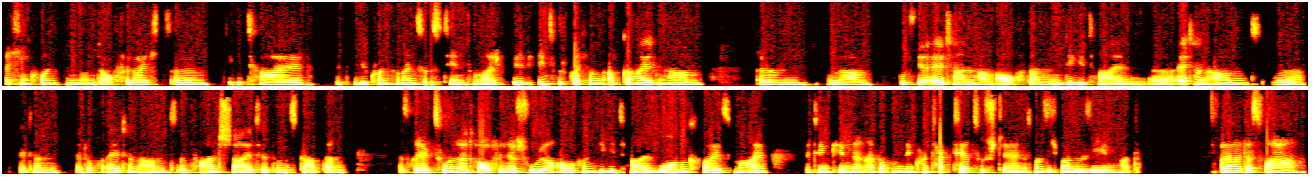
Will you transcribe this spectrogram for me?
sprechen konnten und auch vielleicht äh, digital mit Videokonferenzsystemen zum Beispiel die Dienstbesprechungen abgehalten haben. Ähm, oder gut, wir Eltern haben auch dann einen digitalen äh, Elternabend, äh, Eltern, ja doch Elternabend äh, veranstaltet. Und es gab dann als Reaktion darauf in der Schule auch einen digitalen Morgenkreis mal mit den Kindern, einfach um den Kontakt herzustellen, dass man sich mal gesehen hat. Äh, das war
